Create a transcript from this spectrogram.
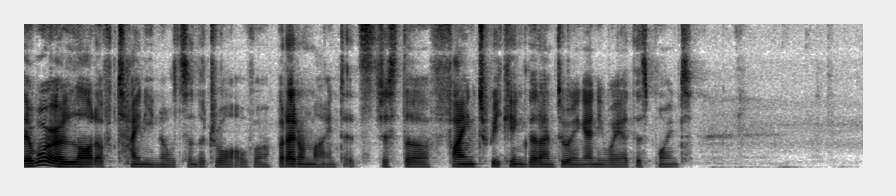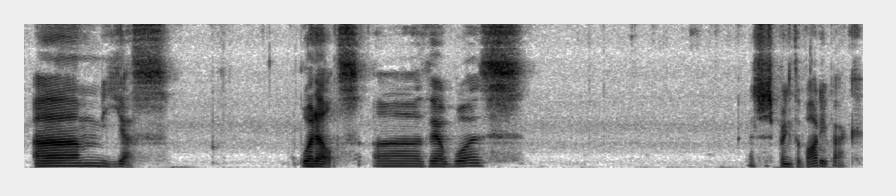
There were a lot of tiny notes in the draw over, but I don't mind. It's just the fine tweaking that I'm doing anyway at this point. Um, yes. What else? Uh, there was let's just bring the body back.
